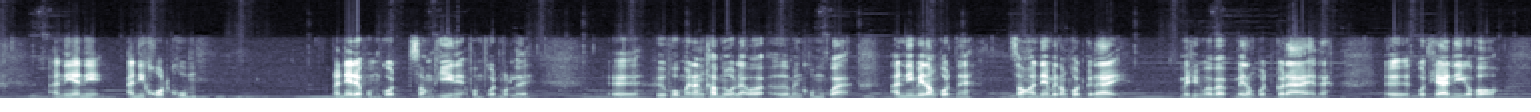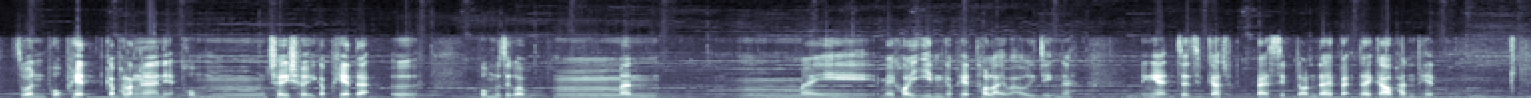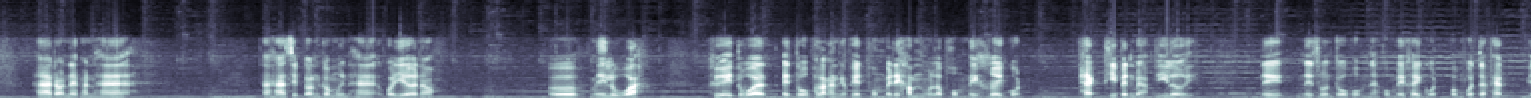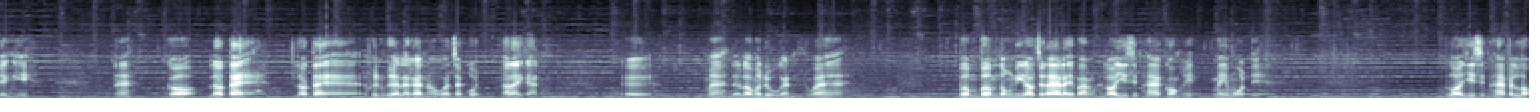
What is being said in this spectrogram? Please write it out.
อันนี้อันนี้อันนี้โคตรคุ้มอันเนี้ยเดี๋ยวผมกด 2 ทีเนี่ยผมกดหมดเลยเออคือผมมานั่งคำนวณแล้วว่าเออแม่งคุ้มกว่า อันนี้ไม่ต้องกดนะสองอันเนี้ยไม่ต้องกดก็ได้หมายถึงว่าแบบไม่ต้องกดก็ได้นะเออกดแค่อันนี้ก็พอ ส่วนพวกเพชรกับพลังงานเนี่ยผม เฉยๆกับเพชรอะเออ ผมรู้สึกว่ามันไม่ไม่ค่อยอินกับเพชรเท่าไหร่ว่ะเอาจริงๆนะ อย่างเงี้ยเจ็ดสิบเก้าจุดแปดสิบดอลได้แปดได้เก้าพันเพชรห้าดอลได้พันห้าถ้าห้าสิบดอลก็หมื่นห้าก็เยอะเนาะเออ ไม่รู้อะ คือไอตัวไอตัวพลังงานกับเพชรผมไม่ได้คำนวณแล้วผมไม่เคยกดแพ็คที่เป็นแบบนี้เลย ในในส่วนตัวผมนะ ผมไม่เคยกด ผมกดแต่แพ็คอย่างนี้นะ ก็แล้วแต่แล้วแต่เพื่อนๆแล้วกันเนาะว่าจะกดอะไรกัน เออ มาเดี๋ยวเรามาดูกันว่า เบิ่มเบิ่มตรงนี้เราจะได้อะไรบ้าง 125 กล่องเอ๊ะไม่หมดดิ 125 เป็น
